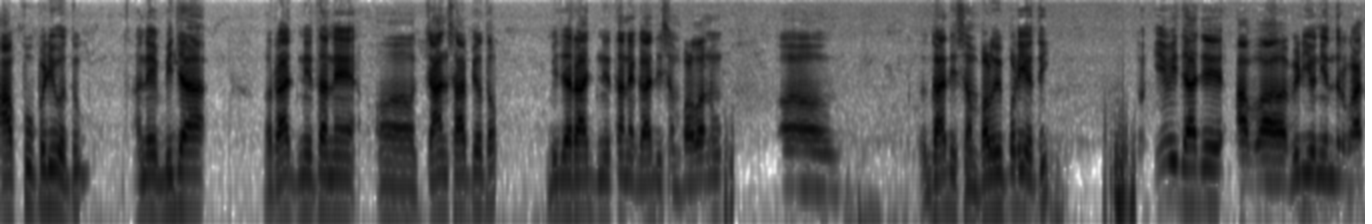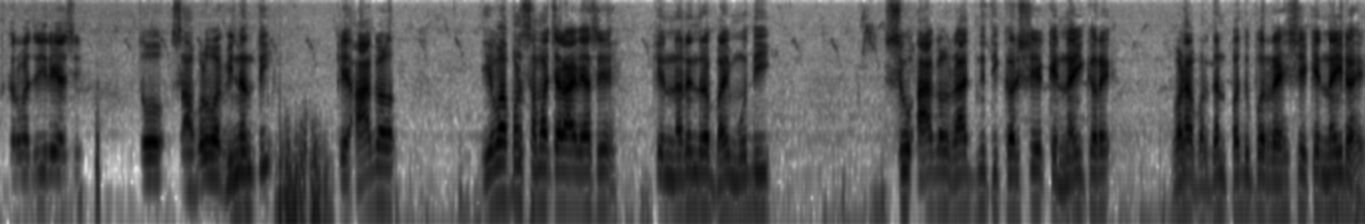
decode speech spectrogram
આપવું પડ્યું હતું અને બીજા રાજનેતાને ચાન્સ આપ્યો હતો. બીજા રાજનેતાને ગાદી સંભાળવાનું ગાદી સંભાળવી પડી હતી. તો એવી જ આજે આ વિડીયોની અંદર વાત કરવા જઈ રહ્યા છે તો સાંભળવા વિનંતી કે આગળ એવા પણ સમાચાર આવ્યા છે કે નરેન્દ્રભાઈ મોદી શું આગળ રાજનીતિ કરશે કે નહીં કરે? વડાપ્રધાન પદ ઉપર રહેશે કે નહીં રહે?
